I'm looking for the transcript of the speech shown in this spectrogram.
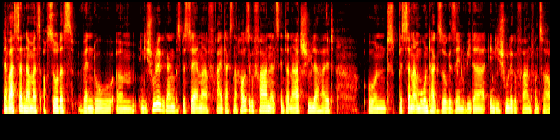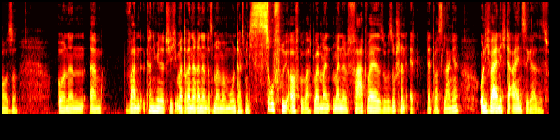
da war es dann damals auch so, dass wenn du ähm, in die Schule gegangen bist, bist du ja immer freitags nach Hause gefahren als Internatsschüler halt und bist dann am Montag so gesehen wieder in die Schule gefahren von zu Hause. Und dann ähm, war, kann ich mich natürlich immer daran erinnern, dass man immer montags bin ich so früh aufgewacht, weil mein, meine Fahrt war ja sowieso schon et etwas lange und ich war ja nicht der Einzige. Also es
